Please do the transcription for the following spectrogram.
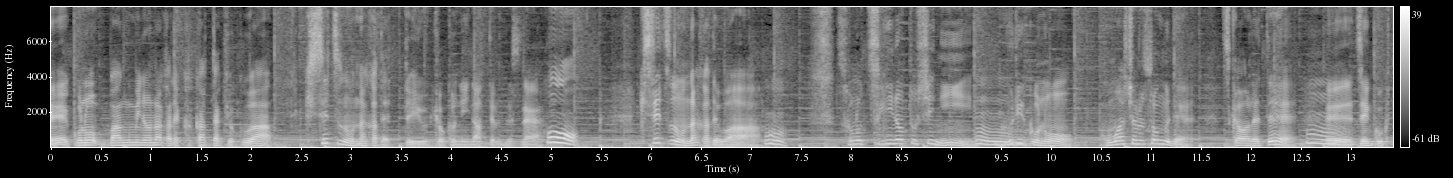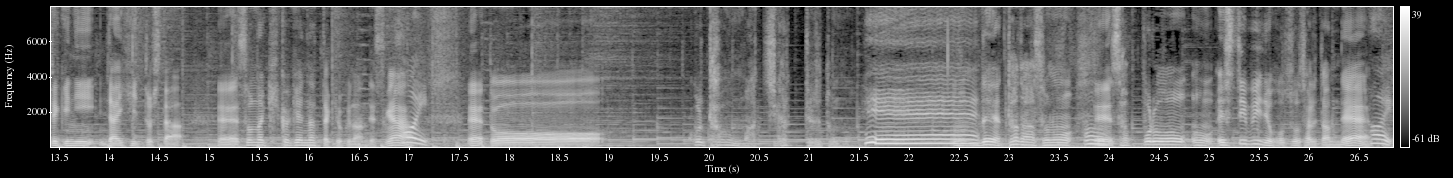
えーこの番組の中でかかった曲は「季節の中で」っていう曲になってるんですね。ほ季節の中では、ううん。その次の年にグリコのコマーシャルソングで使われて、うんえー全国的に大ヒットした、えーそんなきっかけになった曲なんですが、はい。えっ、とこれ多分間違ってると思う。へえでただその、うん。えー札幌うん STV で放送されたんで、はい。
